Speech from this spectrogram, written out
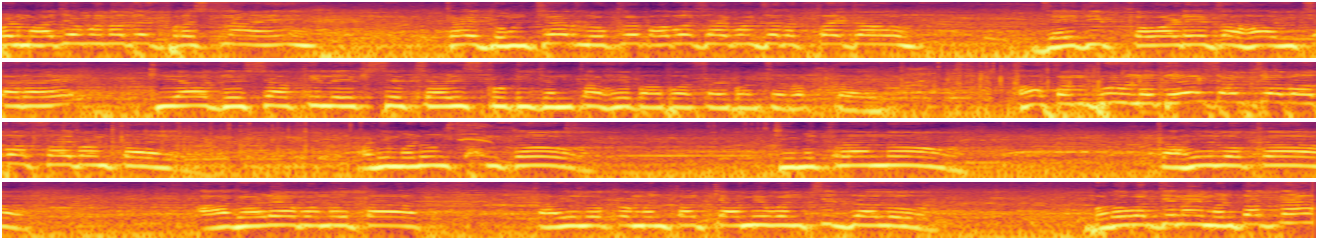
पण माझ्या मनात एक प्रश्न आहे. काय दोन चार लोक बाबासाहेबांचं रक्त आहे का हो? जयदीप कवाडेचा हा विचार आहे की या देशातील एकशे चाळीस कोटी जनता हे बाबासाहेबांचं रक्त आहे. हा संपूर्ण देश आमच्या बाबासाहेबांचा आहे. आणि म्हणून सांगतो की मित्रांनो काही लोक आघाड्या बनवतात. काही लोक म्हणतात की आम्ही वंचित झालो. बरोबर की नाही? म्हणतात ना?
